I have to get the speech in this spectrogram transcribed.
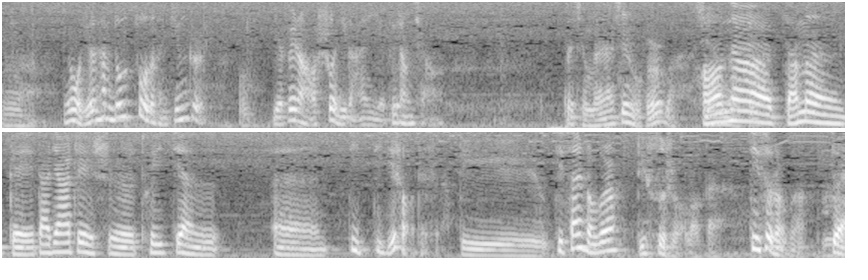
嗯，因为我觉得他们都做的很精致嗯，也非常好，设计感也非常强。再请大家新首歌吧。好，那咱们给大家这是推荐，呃，第第几首？这是？第第三首歌，第四首了，该。第四首歌，对，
